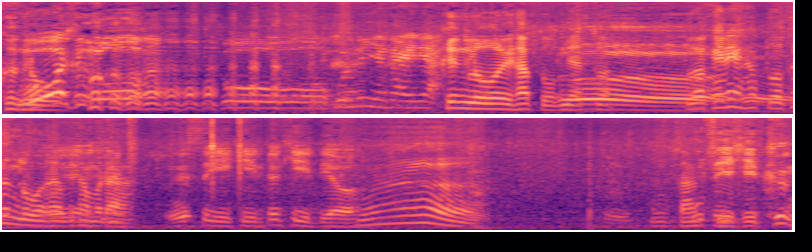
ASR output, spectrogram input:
ครึ่งโล โอ้ยครึ่งโลโอ้คุณนี่ยังไงเนี่ยครึ่งโลเลยครับตัวเนี่ยตัวตัวแค่นี้ครับตัวครึ่งโลครับธรรมดาหรือสี่ขีดก็ขีดเดียว เออสามขีสี่ดขีดครึ่ง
